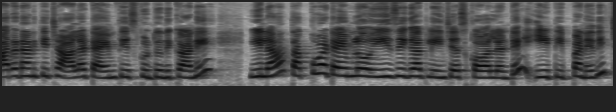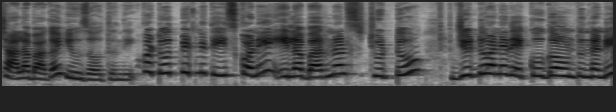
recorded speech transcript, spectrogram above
ఆరడానికి చాలా టైం తీసుకుంటుంది కానీ ఇలా తక్కువ టైంలో ఈజీగా క్లీన్ చేసుకోవాలంటే ఈ టిప్ అనేది చాలా బాగా యూజ్ అవుతుంది. ఒక టూత్పిక్ని తీసుకొని ఇలా బర్నర్స్ చుట్టూ జిడ్డు అనేది ఎక్కువగా ఉంటుందండి.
